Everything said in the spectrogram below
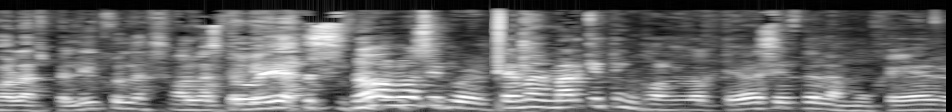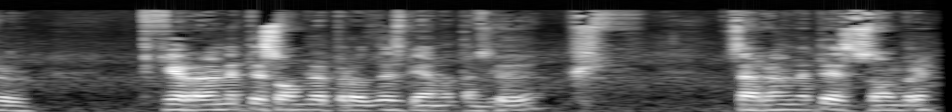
O las películas. O las películas. veas. No, no, sí, pero el tema del marketing con lo que te iba a decir de la mujer que realmente es hombre, pero es lesbiana también. O sea, realmente es hombre.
